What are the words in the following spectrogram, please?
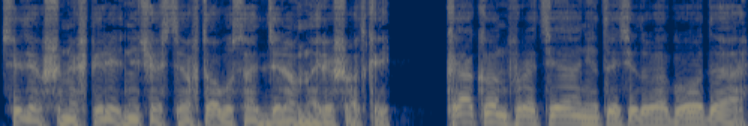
сидевшими в передней части автобуса, отделенной решеткой. Как он протянет эти два года,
